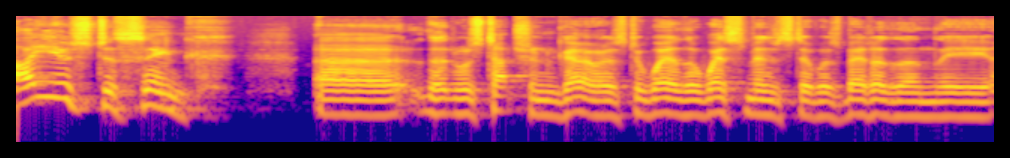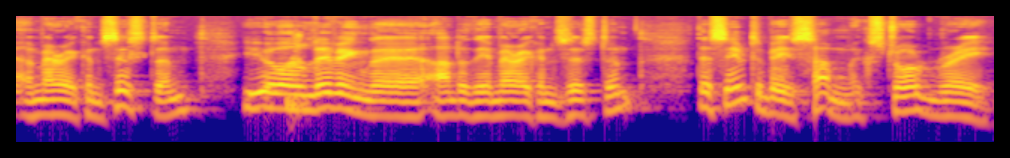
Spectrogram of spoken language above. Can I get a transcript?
I used to think uh, that was touch and go as to whether Westminster was better than the American system. You're living there under the American system. There seem to be some extraordinary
